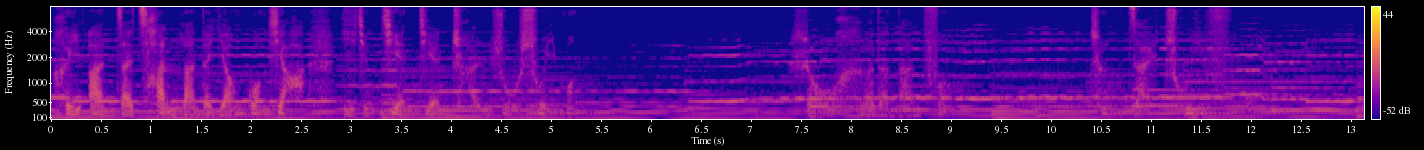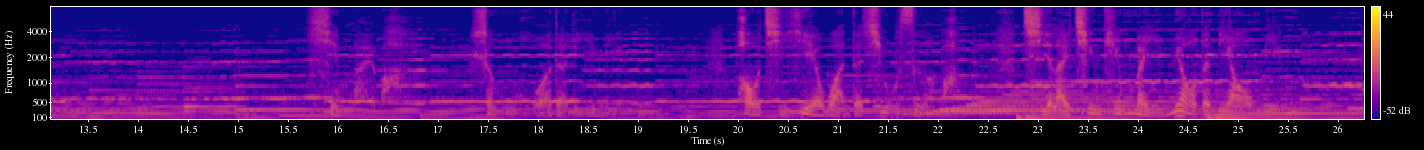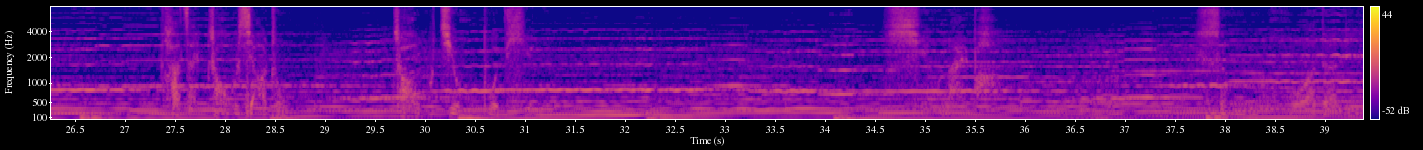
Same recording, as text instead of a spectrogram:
黑暗在灿烂的阳光下已经渐渐沉入睡梦，柔和的南风。正在吹拂，醒来吧，生活的黎明，抛弃夜晚的羞涩吧，起来倾听美妙的鸟鸣。它在朝霞中，朝就不停。醒来吧，生活的黎明。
